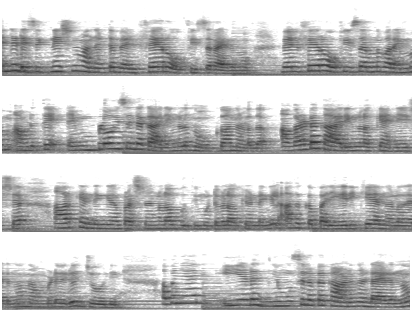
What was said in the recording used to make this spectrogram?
എന്റെ ഡെസിഗ്നേഷൻ വന്നിട്ട് വെൽഫെയർ ഓഫീസർ ആയിരുന്നു. വെൽഫെയർ ഓഫീസർ എന്ന് പറയുമ്പം അവിടുത്തെ എംപ്ലോയീസിന്റെ കാര്യങ്ങൾ നോക്കുക എന്നുള്ളത്. അവരുടെ കാര്യങ്ങളൊക്കെ അന്വേഷിച്ച് അവർക്ക് എന്തെങ്കിലും പ്രശ്നങ്ങളോ ബുദ്ധിമുട്ടുകളോ ഒക്കെ ഉണ്ടെങ്കിൽ അതൊക്കെ പരിഹരിക്കുക എന്നുള്ളതായിരുന്നു നമ്മുടെ ഒരു ജോലി. അപ്പൊ ഞാൻ ഈയിടെ ന്യൂസിലൊക്കെ കാണുന്നുണ്ടായിരുന്നു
